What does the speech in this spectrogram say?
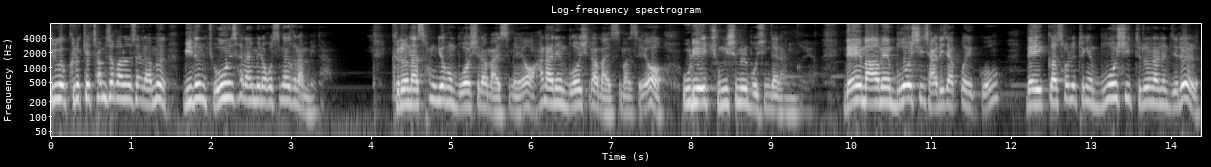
그리고 그렇게 참석하는 사람은 믿음 좋은 사람이라고 생각을 합니다. 그러나 성경은 무엇이라 말씀해요? 하나님 무엇이라 말씀하세요? 우리의 중심을 보신다는 거예요. 내 마음에 무엇이 자리 잡고 있고 내 입과 손을 통해 무엇이 드러나는지를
